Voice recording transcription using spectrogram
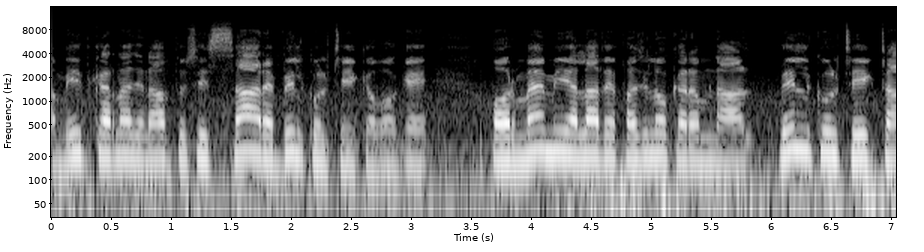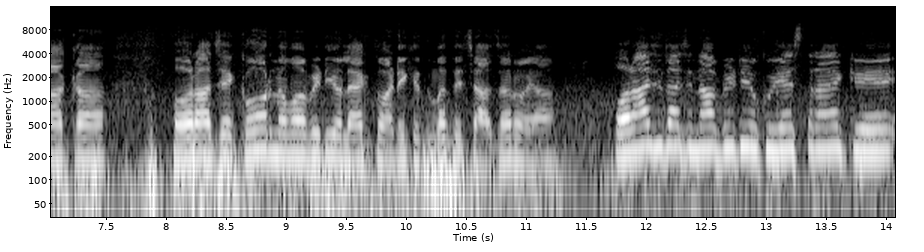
ਉਮੀਦ ਕਰਨਾ ਜਨਾਬ ਤੁਸੀਂ ਸਾਰੇ ਬਿਲਕੁਲ ਠੀਕ ਹੋਵੋਗੇ। ਔਰ ਮੈਂ ਵੀ ਅੱਲਾ ਦੇ ਫਜ਼ਲੋ ਕਰਮ ਨਾਲ ਬਿਲਕੁਲ ਠੀਕ ਠਾਕ ਹਾਂ। ਔਰ ਅੱਜ ਇੱਕ ਹੋਰ ਨਵਾਂ ਵੀਡੀਓ ਲੈ ਕੇ ਤੁਹਾਡੀ ਖਿਦਮਤ ਵਿੱਚ ਹਾਜ਼ਰ ਹੋਇਆ। ਔਰ ਅੱਜ ਦਾ ਜਨਾਬ ਵੀਡੀਓ ਕੋਈ ਇਸ ਤਰ੍ਹਾਂ ਹੈ ਕਿ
